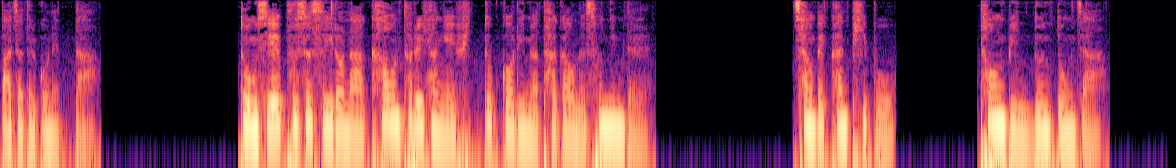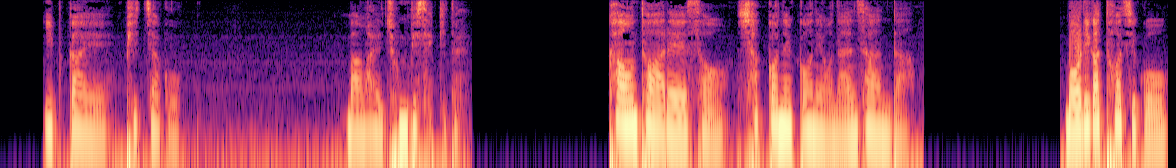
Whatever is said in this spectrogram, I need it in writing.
빠져들곤 했다. 동시에 부스스 일어나 카운터를 향해 휘뚝거리며 다가오는 손님들. 창백한 피부, 텅 빈 눈동자, 입가에 핏자국. 망할 좀비 새끼들. 카운터 아래에서 shotgun을 꺼내어 난사한다. 머리가 터지고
